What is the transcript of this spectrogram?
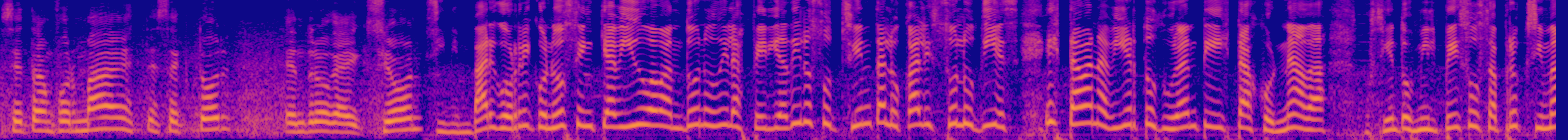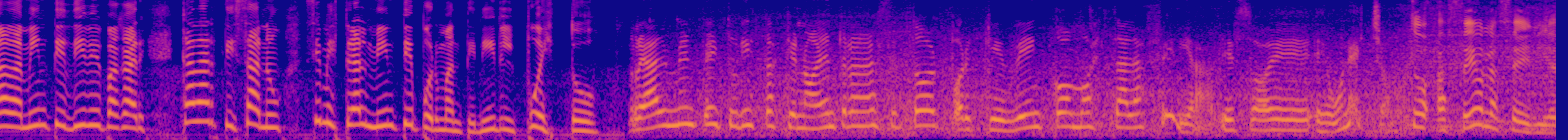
se transformaba este sector en drogadicción. Sin embargo, reconocen que ha habido abandono de la feria. De los 80 locales, solo 10 estaban abiertos durante esta jornada. 200 mil pesos aproximadamente debe pagar cada artesano semestralmente por mantener el puesto. Realmente hay turistas que no entran al sector porque ven cómo está la feria. Eso es, un hecho. A feo la feria.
